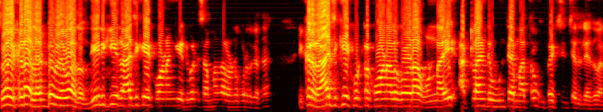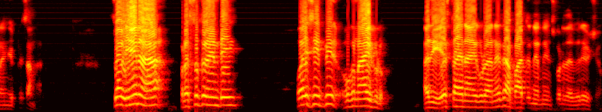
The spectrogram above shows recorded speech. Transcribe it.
సో ఇక్కడ లడ్డు వివాదం దీనికి రాజకీయ కోణంకి ఎటువంటి సంబంధాలు ఉండకూడదు కదా. ఇక్కడ రాజకీయ కుట్ర కోణాలు కూడా ఉన్నాయి అట్లాంటివి ఉంటే మాత్రం ఉపేక్షించేది లేదు అని చెప్పేసి అన్నారు. సో ఈయన ప్రస్తుతం ఏంటి? వైసీపీ ఒక నాయకుడు. అది ఏ స్థాయి నాయకుడు అనేది ఆ పార్టీ నిర్ణయించుకోవడం అది వేరే విషయం.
